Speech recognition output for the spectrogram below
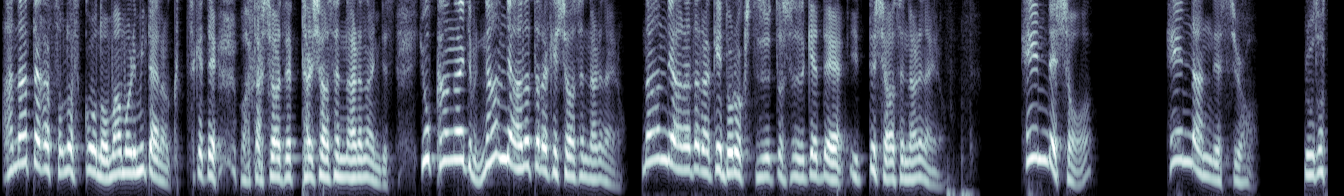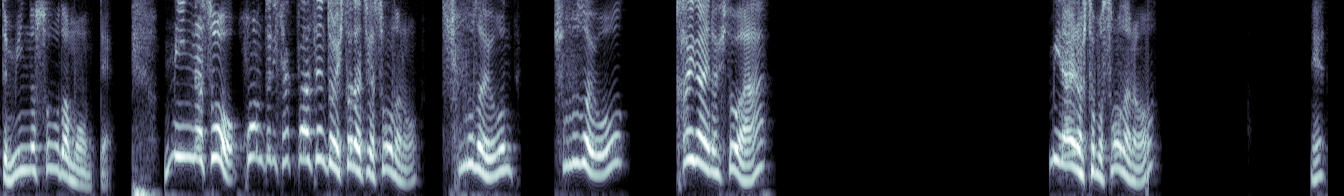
あなたがその不幸のお守りみたいなのをくっつけて、私は絶対幸せになれないんです。よく考えてみる。なんであなただけ幸せになれないの？なんであなただけ努力ずっと続けていって幸せになれないの？変でしょ？変なんですよ。いや、だってみんなそうだもんって。みんなそう。本当に100%の人たちがそうなの？そうだよ。そうだよ。海外の人は？未来の人もそうなの？ね、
